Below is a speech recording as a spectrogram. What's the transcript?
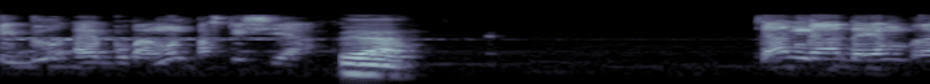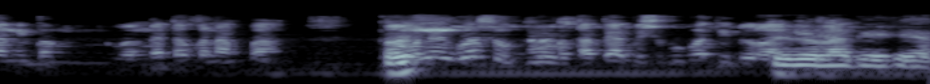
tidur eh bangun pasti siang. Ya. Dan nggak ada yang berani bangunin gua. Nggak tahu kenapa Terus? bangunin gua subuh tapi habis subuh gua tidur lagi tidur kan lagi ya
